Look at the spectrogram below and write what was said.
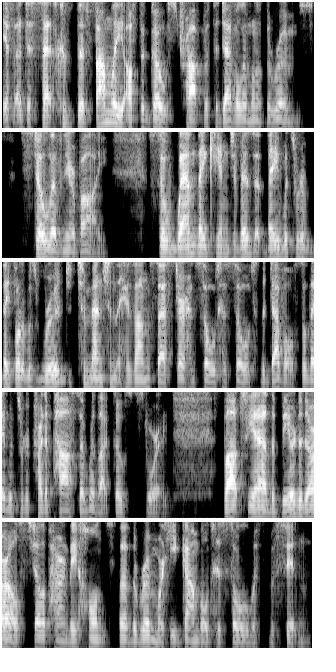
if a just set because the family of the ghost trapped with the devil in one of the rooms still live nearby. So when they came to visit, they would sort of they thought it was rude to mention that his ancestor had sold his soul to the devil. So they would sort of try to pass over that ghost story. But yeah, the bearded earl still apparently haunts the, the room where he gambled his soul with with Satan.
